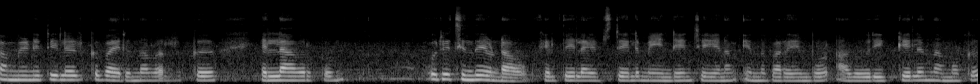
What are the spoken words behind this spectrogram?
കമ്മ്യൂണിറ്റിയിലേക്ക് വരുന്നവർക്ക് എല്ലാവർക്കും ഒരു ചിന്തയുണ്ടാവും. ഹെൽത്തി ലൈഫ് സ്റ്റൈൽ മെയിന്റെയിൻ ചെയ്യണം എന്ന് പറയുമ്പോൾ അതൊരിക്കലും നമുക്ക്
